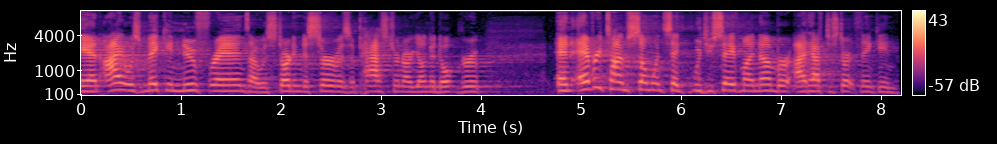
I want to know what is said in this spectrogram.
And I was making new friends. I was starting to serve as a pastor in our young adult group. And every time someone said, Would you save my number? I'd have to start thinking,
